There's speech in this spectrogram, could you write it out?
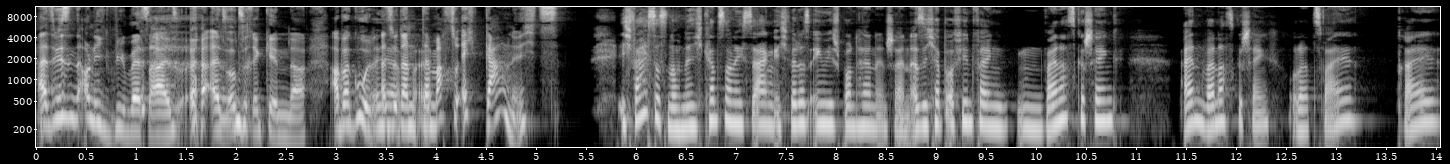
also wir sind auch nicht viel besser als, als unsere Kinder. Aber gut, also dann, dann machst du echt gar nichts. Ich weiß es noch nicht, ich kann es noch nicht sagen. Ich werde das irgendwie spontan entscheiden. Also ich habe auf jeden Fall ein, ein Weihnachtsgeschenk ein Weihnachtsgeschenk oder zwei, drei.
